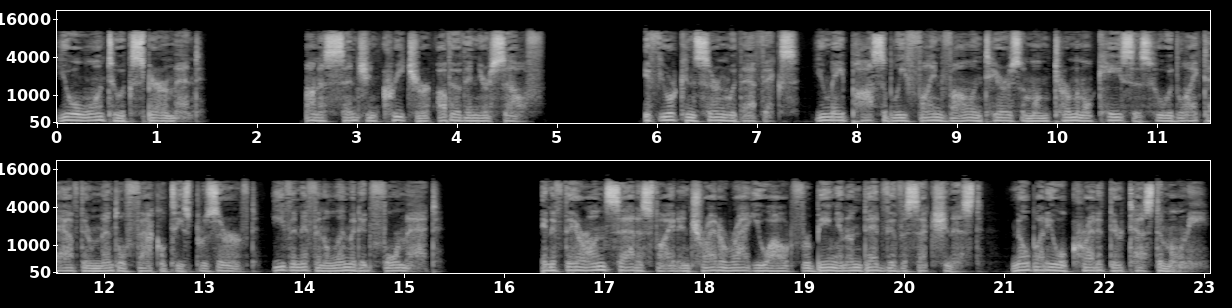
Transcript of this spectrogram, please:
You will want to experiment on a sentient creature other than yourself. If you're concerned with ethics, you may possibly find volunteers among terminal cases who would like to have their mental faculties preserved, even if in a limited format and if they are unsatisfied and try to rat you out for being an undead vivisectionist, nobody will credit their testimony.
